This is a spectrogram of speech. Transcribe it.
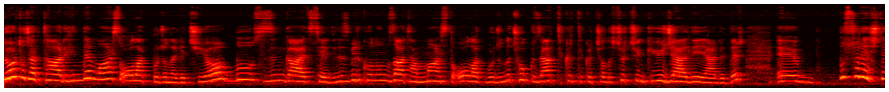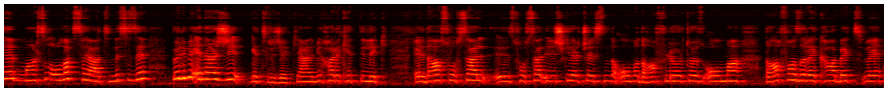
4 Ocak tarihinde Mars Oğlak Burcu'na geçiyor. Bu sizin gayet sevdiğiniz bir konum. Zaten Mars da Oğlak Burcu'nda çok güzel tıkır tıkır çalışır. Çünkü yüceldiği yerdedir. Ee, bu süreçte Mars'ın Oğlak seyahatinde size böyle bir enerji getirecek. Yani bir hareketlilik, e, daha sosyal e, sosyal ilişkiler içerisinde olma, daha flörtöz olma, daha fazla rekabet ve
